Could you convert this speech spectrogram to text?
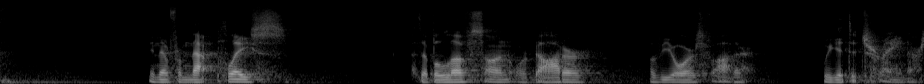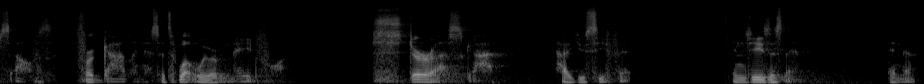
And then from that place, as a beloved son or daughter of yours, Father, we get to train ourselves for godliness. It's what we were made for. Stir us, God, how you see fit. In Jesus' name, amen.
